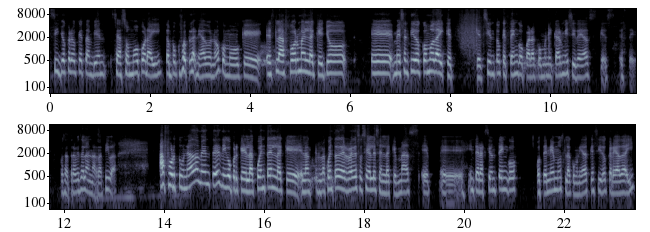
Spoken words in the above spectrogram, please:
sí, yo creo que también se asomó por ahí, tampoco fue planeado, ¿no? Como que es la forma en la que yo eh, me he sentido cómoda y que, siento que tengo para comunicar mis ideas, que es este, pues a través de la narrativa. Afortunadamente, digo, porque la cuenta en la que, la, cuenta de redes sociales en la que más eh, interacción tengo o tenemos, la comunidad que ha sido creada ahí,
